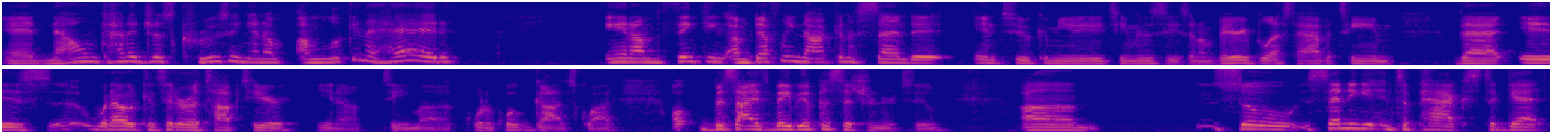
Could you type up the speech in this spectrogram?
And now I'm kind of just cruising and I'm I'm looking ahead and I'm thinking I'm definitely not going to send it into community team of the season. I'm very blessed to have a team that is uh, what I would consider a top tier, you know, team, uh, quote unquote God squad, uh, besides maybe a position or two. Um, so sending it into packs to get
